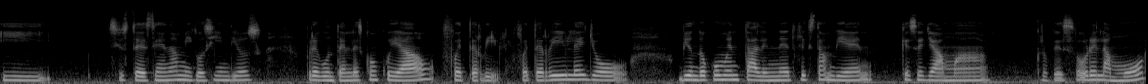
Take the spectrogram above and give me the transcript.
y si ustedes tienen amigos indios, pregúntenles con cuidado, fue terrible, fue terrible. Yo vi un documental en Netflix también que se llama, creo que es sobre el amor,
